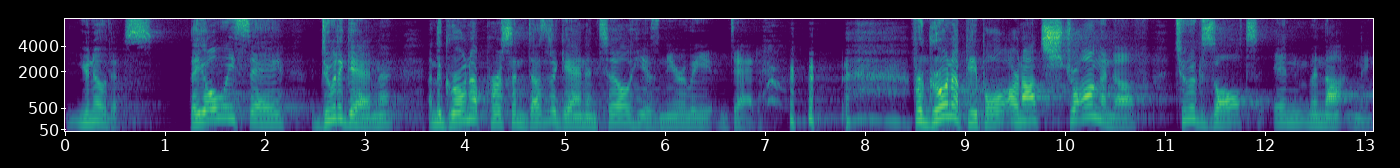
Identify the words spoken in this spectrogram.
you know this. They always say, do it again, and the grown up person does it again until he is nearly dead. For grown up people are not strong enough to exalt in monotony.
